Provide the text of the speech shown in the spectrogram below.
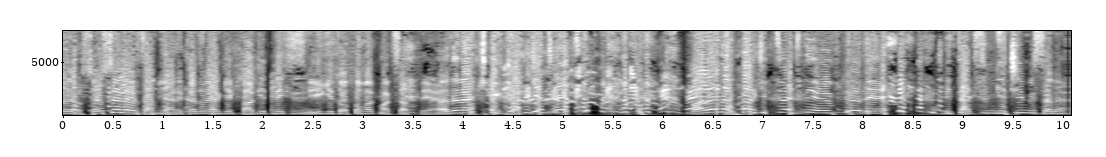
Yo, yo, sosyal ortam yani kadın erkek fark etmeksizin ilgi toplamak maksatlı yani. Kadın erkek fark etmez. Bana da fark etmez diye üflüyor ne? Bir taksim geçeyim mi sana?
